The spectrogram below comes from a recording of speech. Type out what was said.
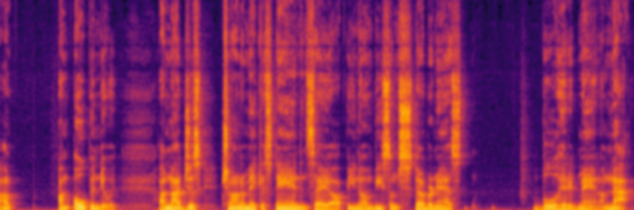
I'm I'm open to it. I'm not just trying to make a stand and say, uh, you know, and be some stubborn ass bullheaded man. I'm not.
